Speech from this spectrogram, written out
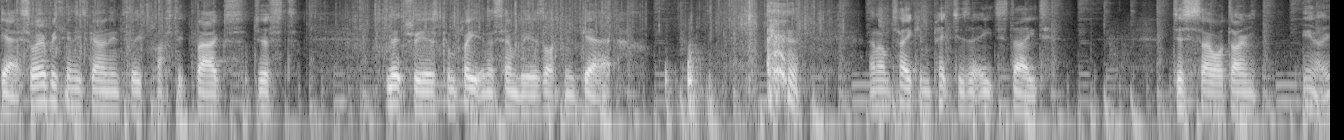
Yeah, so everything is going into these plastic bags. Just literally as complete an assembly as I can get. and I'm taking pictures at each stage just so I don't, you know,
